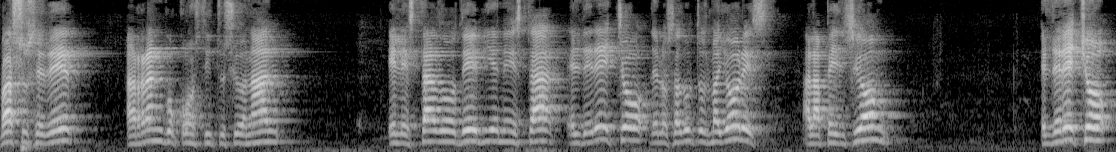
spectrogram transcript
va a suceder a rango constitucional el estado de bienestar, el derecho de los adultos mayores a la pensión, el derecho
